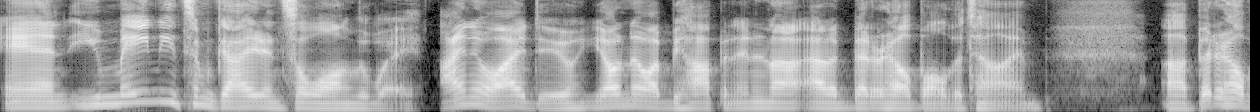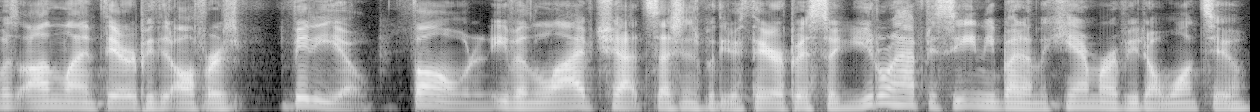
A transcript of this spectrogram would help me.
And you may need some guidance along the way. I know I do. Y'all know I'd be hopping in and out of BetterHelp all the time. Uh, BetterHelp is online therapy that offers video, phone, and even live chat sessions with your therapist, so you don't have to see anybody on the camera if you don't want to.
